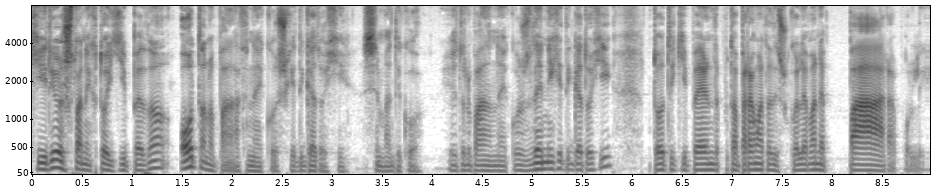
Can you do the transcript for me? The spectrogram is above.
κυρίως στο ανοιχτό γήπεδο, όταν ο Παναθηναϊκός είχε την κατοχή. Σημαντικό. Γιατί ο Παναθηναϊκός δεν είχε την κατοχή, τότε εκεί πέρα που τα πράγματα δυσκολεύανε πάρα πολύ.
